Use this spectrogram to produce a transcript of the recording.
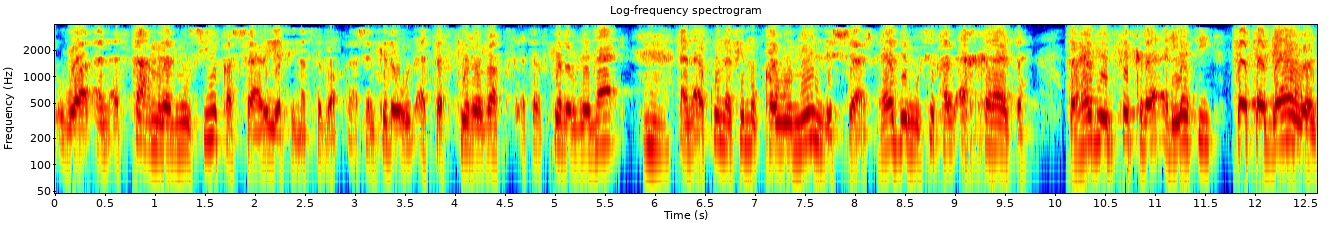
وأن أستعمل الموسيقى الشعرية في نفس الوقت. عشان كده أقول التفكير الرقص التفكير الغنائي. أن أكون في مقومين للشعر. هذه الموسيقى الأخاذة وهذه الفكرة التي تتجاوز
